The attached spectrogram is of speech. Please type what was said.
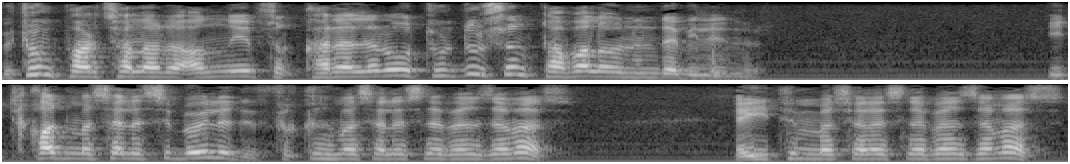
Bütün parçaları anlayıpsın, kareleri oturdursun tabala önünde bilinir. İtikad meselesi böyledir. Fıkıh meselesine benzemez. Eğitim meselesine benzemez.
